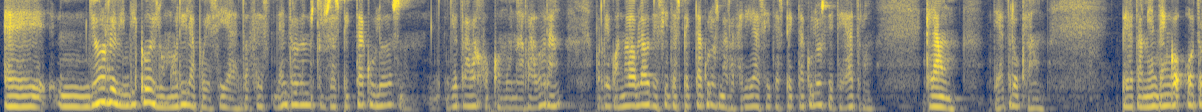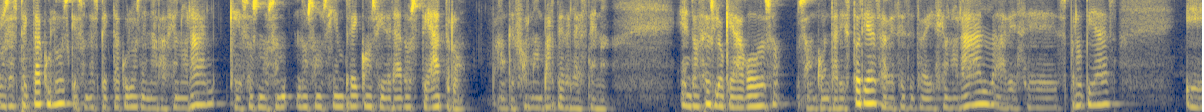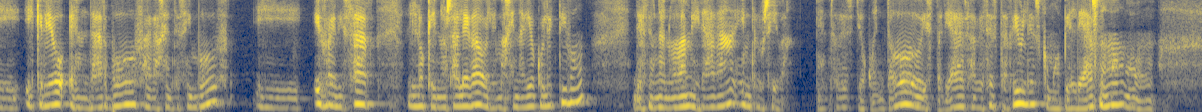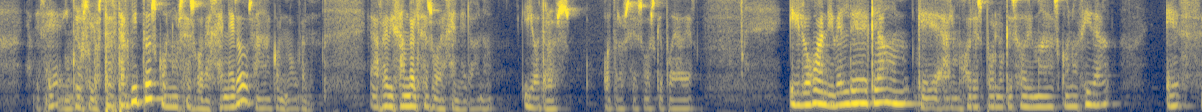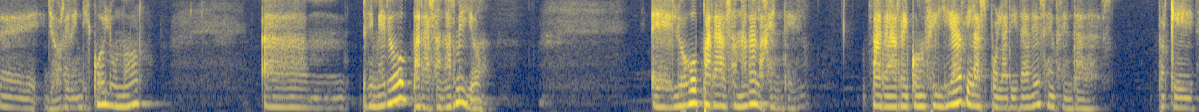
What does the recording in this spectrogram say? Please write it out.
Eh, yo reivindico el humor y la poesía. Entonces, dentro de nuestros espectáculos, yo trabajo como narradora, porque cuando he hablado de siete espectáculos me refería a siete espectáculos de teatro, clown, teatro clown. Pero también tengo otros espectáculos que son espectáculos de narración oral, que esos no son, siempre considerados teatro, aunque forman parte de la escena. Entonces lo que hago son, contar historias, a veces de tradición oral, a veces propias, y, creo en dar voz a la gente sin voz y, y, revisar lo que nos ha legado el imaginario colectivo desde una nueva mirada inclusiva. Entonces yo cuento historias a veces terribles como piel de asno o qué sé, incluso los tres cerditos con un sesgo de género, o sea, revisando el sesgo de género ¿no? y otros, otros sesgos que puede haber. Y luego a nivel de clown, que a lo mejor es por lo que soy más conocida, es eh, yo reivindico el humor primero para sanarme yo, eh, luego para sanar a la gente, para reconciliar las polaridades enfrentadas, porque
